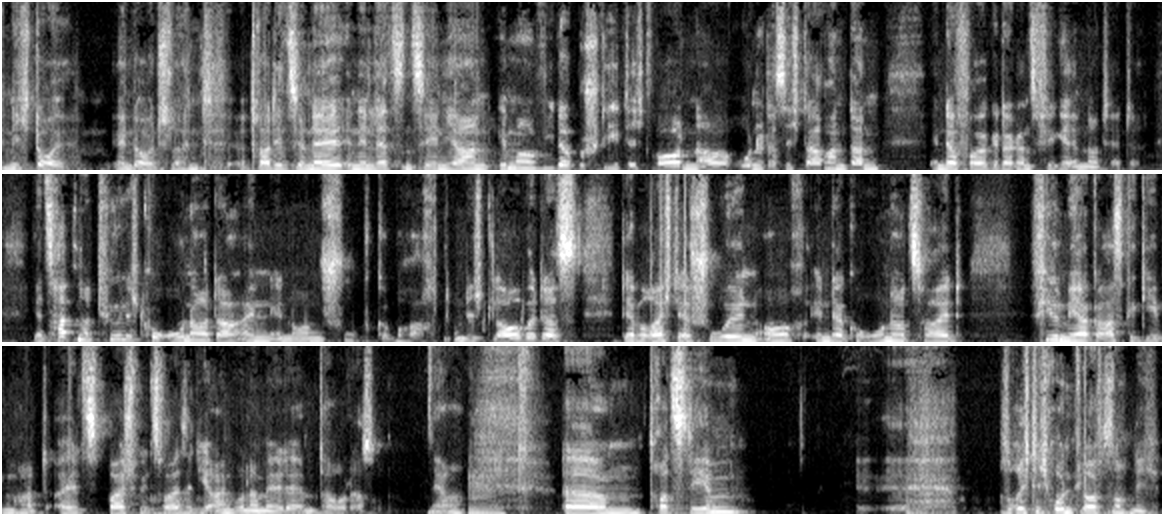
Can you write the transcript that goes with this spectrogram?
nicht doll in Deutschland. Traditionell in den letzten zehn Jahren immer wieder bestätigt worden, aber ohne dass sich daran dann in der Folge da ganz viel geändert hätte. Jetzt hat natürlich Corona da einen enormen Schub gebracht. Und ich glaube, dass der Bereich der Schulen auch in der Corona-Zeit viel mehr Gas gegeben hat als beispielsweise die Einwohnermeldeämter oder so. Ja. Mhm. Ähm, trotzdem, äh, so richtig rund läuft es noch nicht.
